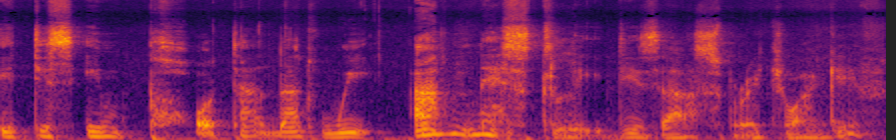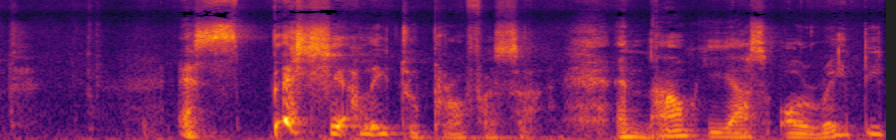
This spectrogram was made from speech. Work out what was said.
it is important that we earnestly desire spiritual gift especially to prophesy. And now he has already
